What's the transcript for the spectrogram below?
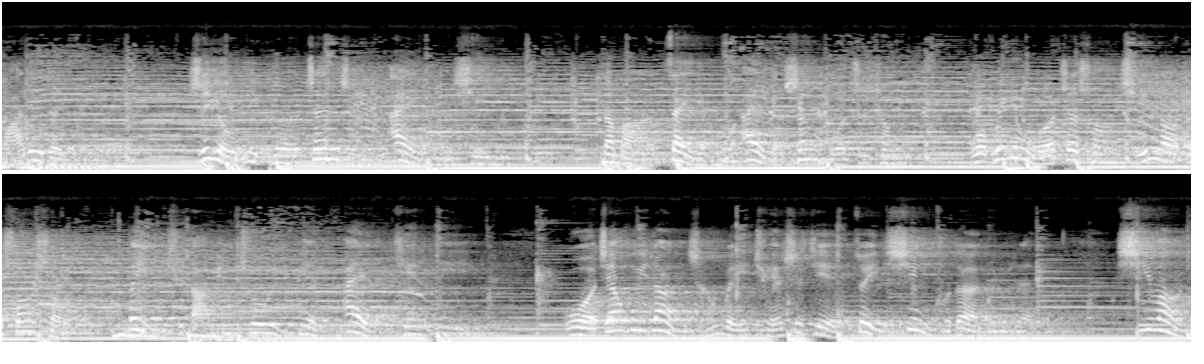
华丽的语言，只有一颗真诚爱你的心。那么，在以后爱的生活之中，我会用我这双勤劳的双手，为你去打拼出一片爱的天地。我将会让你成为全世界最幸福的女人。希望你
